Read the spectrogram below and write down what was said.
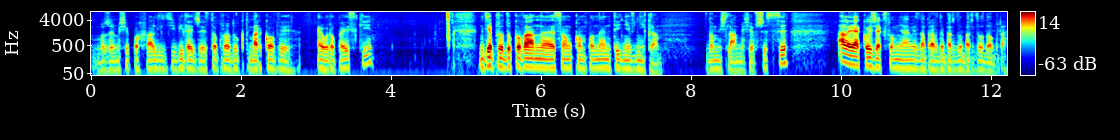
możemy się pochwalić widać, że jest to produkt markowy europejski. Gdzie produkowane są komponenty nie wnikam. Domyślamy się wszyscy, ale jakość, jak wspomniałem, jest naprawdę bardzo, bardzo dobra.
